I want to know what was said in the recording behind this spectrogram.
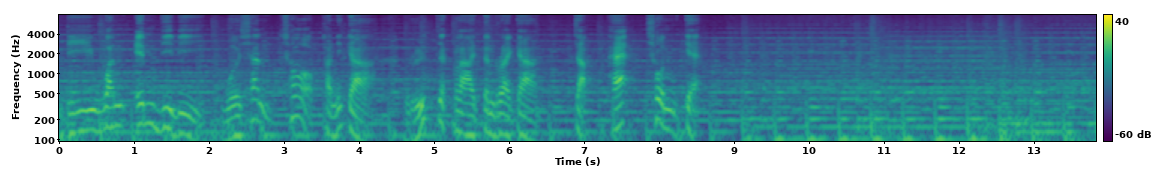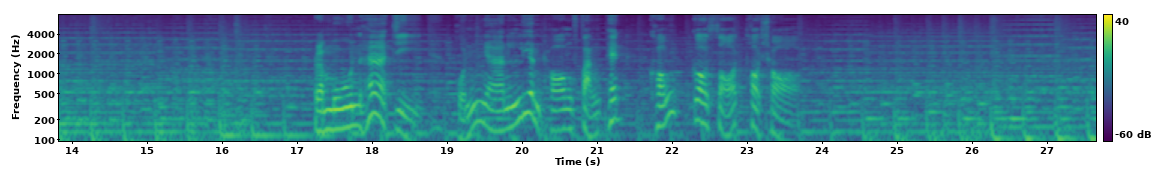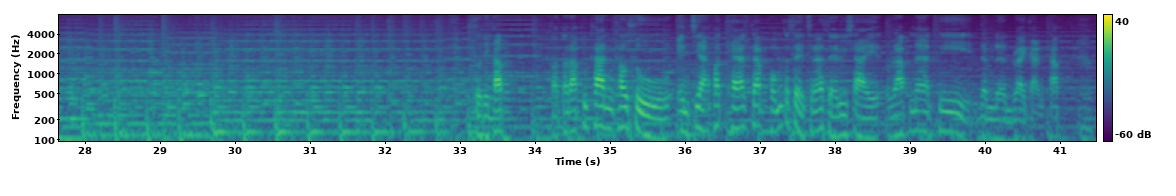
คดีวัน MDB เวอร์ชั่นช่อพันิกา หรือจะกลายเป็นรายการ จับแพะชนแกะ ประมูล 5G ผลงานเลี่ยมทองฝังเพชรของกสทช วัสดีครับ ขอต้อนรับทุกท่านเข้าสู่ MGR Podcast ครับ ผมเกษตรชนะเสรีชัย รับหน้าที่ดำเนินรายการครับ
